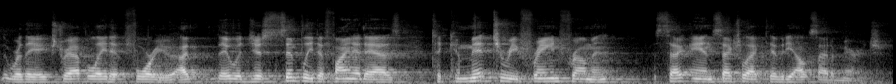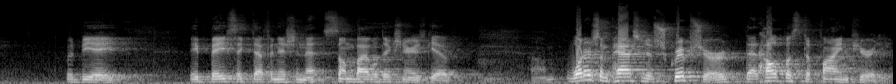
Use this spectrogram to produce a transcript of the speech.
where they extrapolate it for you, I, they would just simply define it as to commit to refrain from and, se- and sexual activity outside of marriage. Would be a, a basic definition that some Bible dictionaries give. Um, what are some passages of Scripture that help us define purity?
